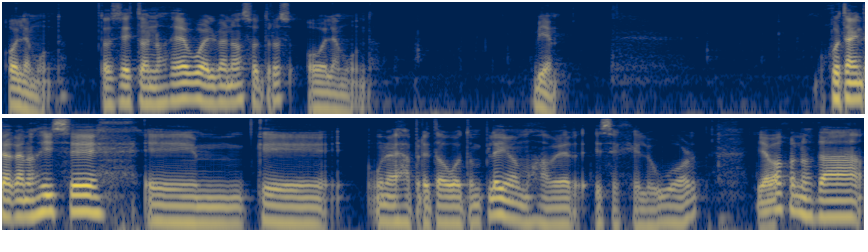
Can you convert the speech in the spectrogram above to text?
hola mundo. Entonces esto nos devuelve a nosotros hola mundo. Bien. Justamente acá nos dice em, que una vez apretado botón play vamos a ver ese Hello World y abajo nos da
